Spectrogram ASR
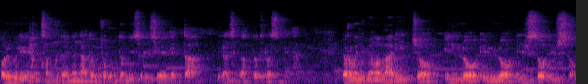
얼굴이 항상 굳어있는 나도 조금 더 미소를 지어야겠다 이런 생각도 들었습니다. 여러분 유명한 말이 있죠. 일로 일로 일소 일소.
